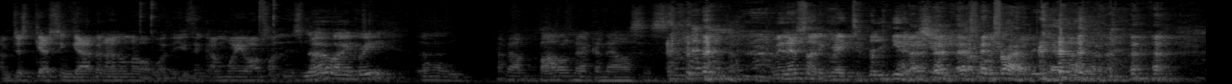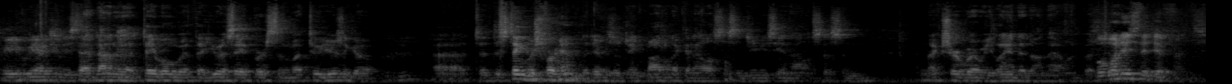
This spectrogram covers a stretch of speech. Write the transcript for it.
I'm just guessing, Gavin, I don't know whether you think I'm way off on this. No, I agree. Um, How about bottleneck analysis? I mean, that's not a great term either. That- that- That's been tried. We, we actually sat down at a table with a USA person, what, two years ago, uh, to distinguish for him the difference between bottleneck analysis and GVC analysis, and I'm not sure where we landed on that one, but. But what is the difference?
